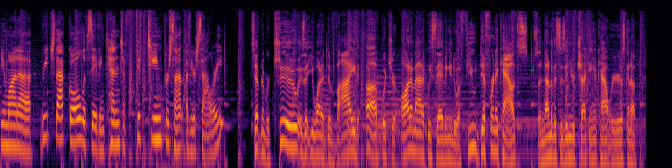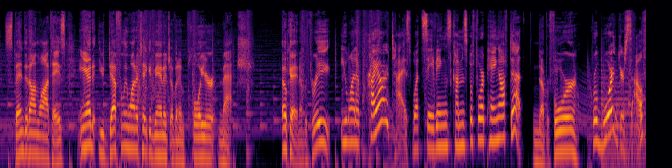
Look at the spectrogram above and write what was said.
You want to reach that goal of saving 10 to 15% of your salary. Tip number two is that you want to divide up what you're automatically saving into a few different accounts. So none of this is in your checking account where you're just going to spend it on lattes. And you definitely want to take advantage of an employer match. Okay, number three. You want to prioritize what savings comes before paying off debt. Number four. Reward yourself.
